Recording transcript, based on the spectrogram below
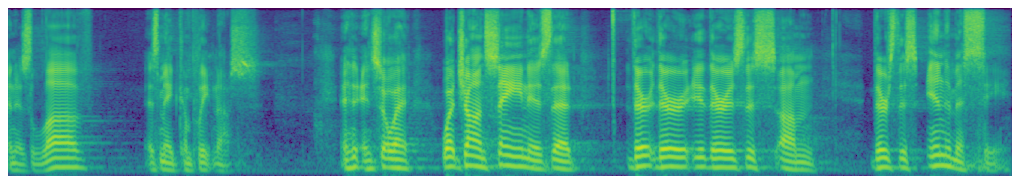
and his love is made complete in us. And, and so, what, John's saying is that there, there, there is this, um, there's this intimacy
